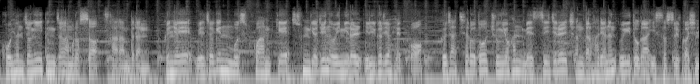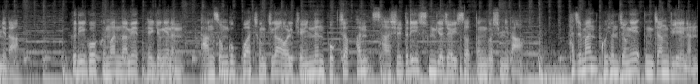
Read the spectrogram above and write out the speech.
고현정이 등장함으로써 사람들은 그녀의 외적인 모습과 함께 숨겨진 의미를 읽으려 했고 그 자체로도 중요한 메시지를 전달하려는 의도가 있었을 것입니다. 그리고 그 만남의 배경에는 방송국과 정치가 얽혀있는 복잡한 사실들이 숨겨져 있었던 것입니다. 하지만 고현정의 등장 뒤에는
